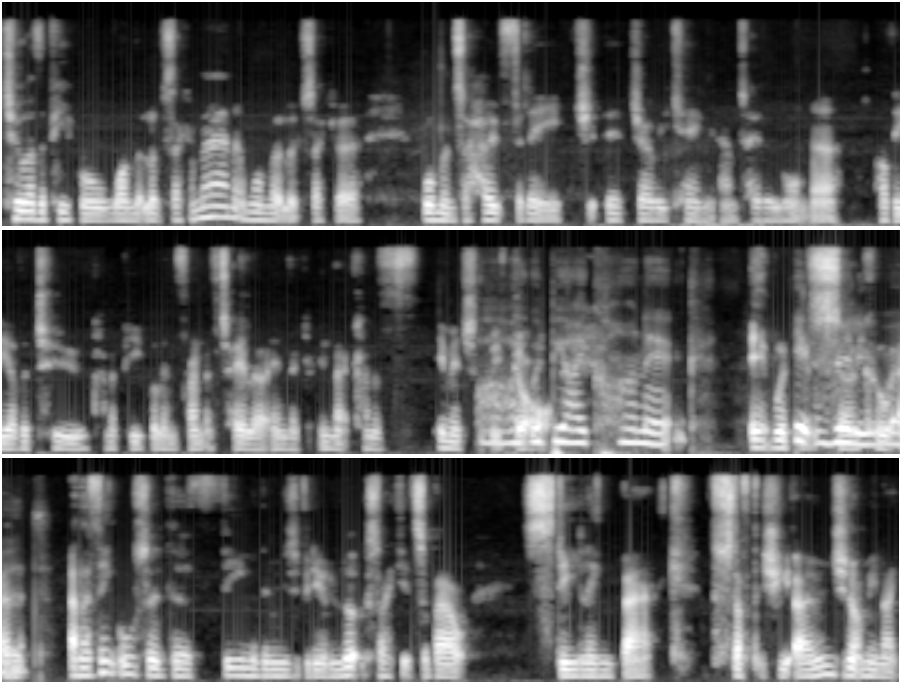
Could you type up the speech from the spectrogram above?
two other people, one that looks like a man and one that looks like a woman. So hopefully, J- uh, Joey King and Taylor Lautner are the other two kind of people in front of Taylor in the in that kind of image that Oh, we've got. it would be iconic. It would be It so really cool. would. And and I think also the theme of the music video looks like it's about stealing back the stuff that she owns. You know what I mean? Like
